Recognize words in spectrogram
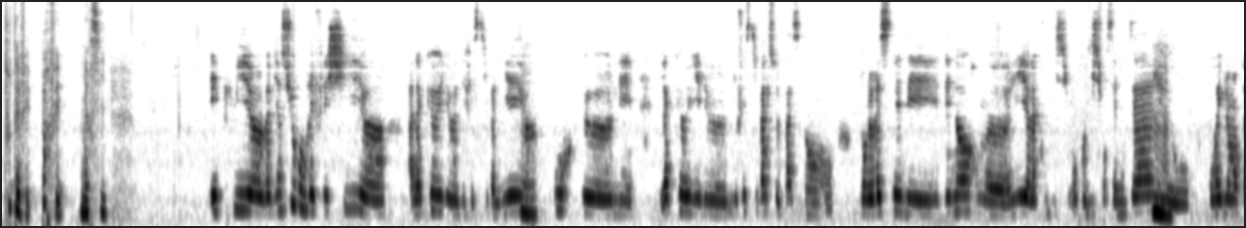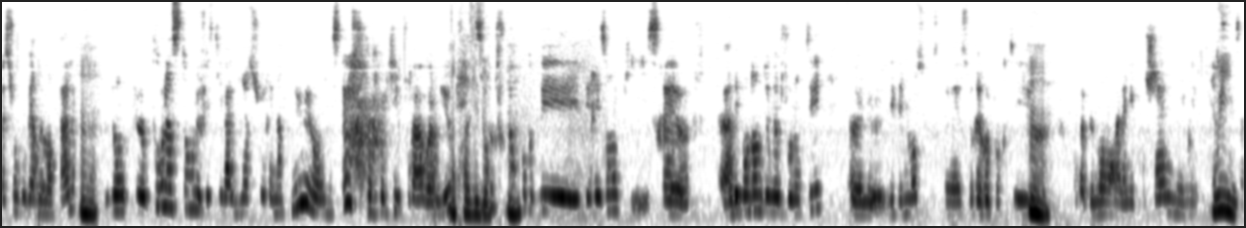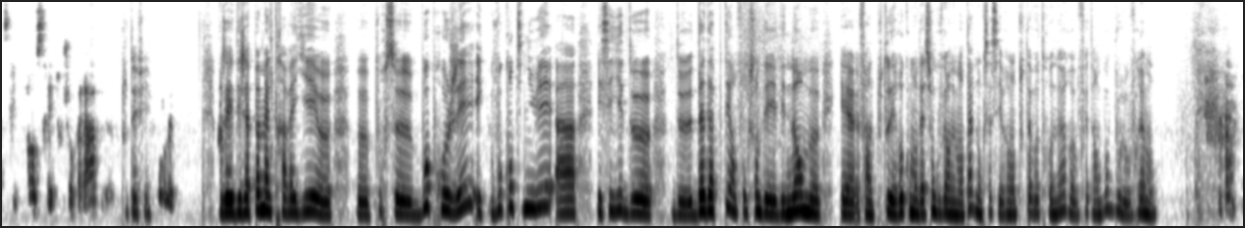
tout à fait. Parfait. Merci. Et puis, bah, bien sûr, on réfléchit à l'accueil des festivaliers mmh. pour que l'accueil et le, festival se passent dans, dans le respect des, normes liées à la condition, aux conditions sanitaires et mmh. aux, réglementations gouvernementales. Mmh. Donc, pour l'instant, le festival, bien sûr, est maintenu. On espère qu'il pourra avoir lieu. On croise les doigts. Toutefois, pour des, des, raisons qui seraient indépendantes de notre volonté, l'événement serait, reporté probablement à l'année prochaine, mais oui. les inscriptions seraient toujours valables. Tout à fait. Vous avez déjà pas mal travaillé euh, euh, pour ce beau projet et vous continuez à essayer de d'adapter en fonction des, normes, et, euh, enfin plutôt des recommandations gouvernementales. Donc ça, c'est vraiment tout à votre honneur. Vous faites un beau boulot, vraiment.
